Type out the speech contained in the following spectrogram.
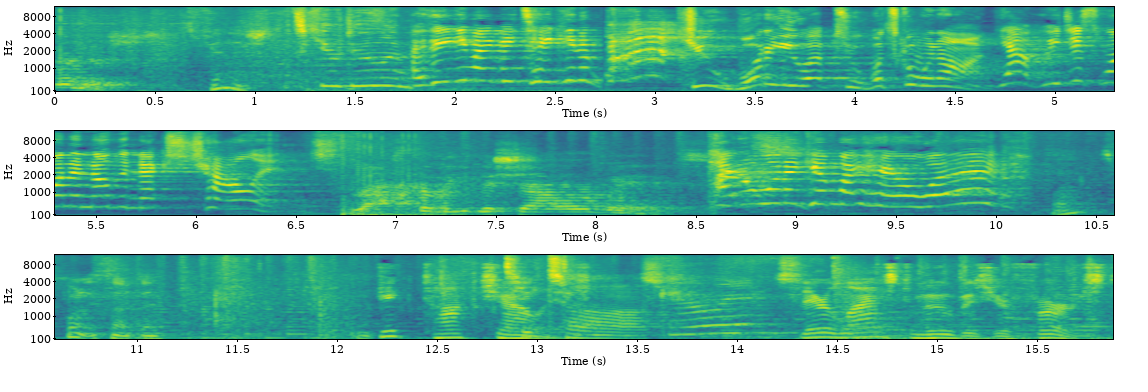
It's finished. What's Q doing? I think he might be taking a bath. Q, what are you up to? What's going on? Yeah, we just want to know the next challenge. Last to leave the shower wins. I don't want to get my hair wet. What? It's pointing at something. TikTok challenge. TikTok. Challenge. Their last move is your first.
